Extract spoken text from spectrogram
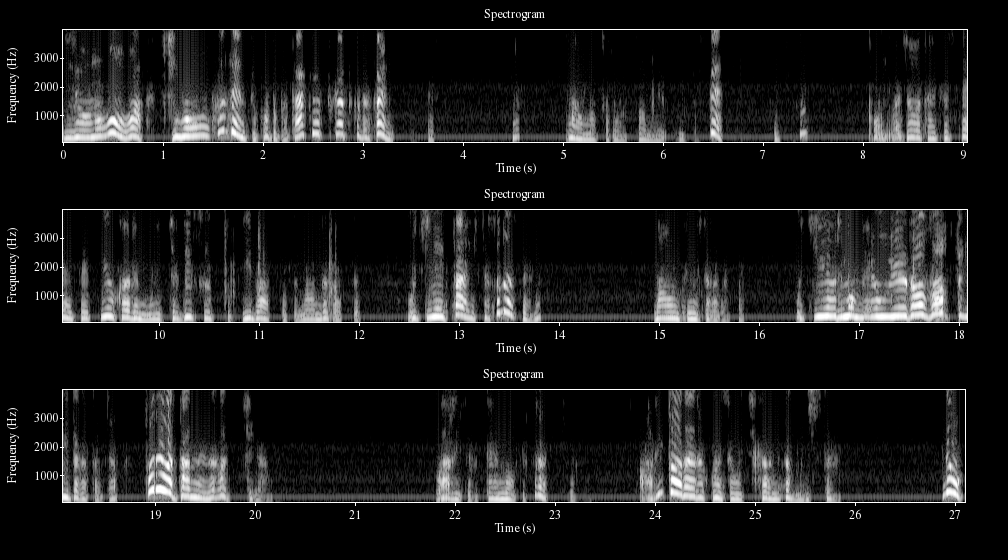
医療の方は、機能不全って言葉だけを使ってください。まあまあ、それをそういう意味として、結局、こんな状態で先生って言うからめっちゃディスって、ビバットってなんだかって、うちに対して、それはそうやな。マウンティングしたからさ、うちよりも目上だぞって言いたかったんじゃん。それは残念ながら違う。悪いけど天皇家すら違う。ありとあらゆる勲章をうちから見たら見したい。でも、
